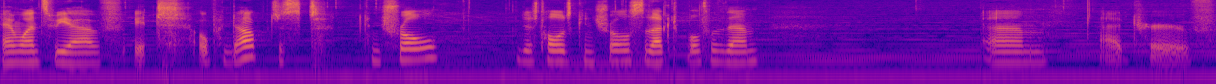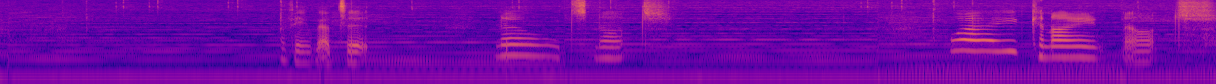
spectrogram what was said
and once we have it opened up, just control, just hold control, select both of them, um, add curve. I think that's it. No, it's not. Why can I not?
